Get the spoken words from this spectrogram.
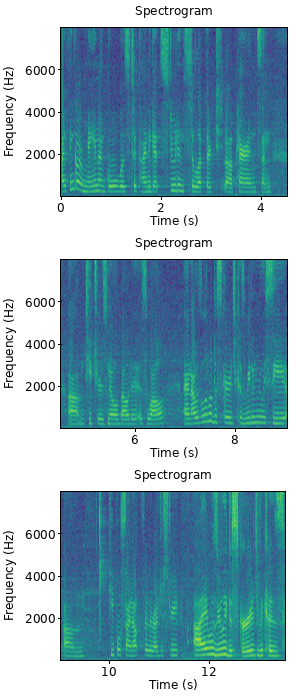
I think our main goal was to kind of get students to let their uh, parents and um, teachers know about it as well. And I was a little discouraged because we didn't really see um, people sign up for the registry. I was really discouraged because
